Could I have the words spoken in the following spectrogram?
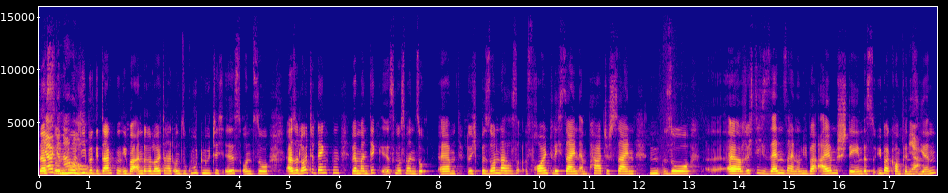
dass Ja, so genau. nur liebe Gedanken über andere Leute hat und so gutmütig ist und so. Also Leute denken, wenn man dick ist, muss man so ähm, durch besonders freundlich sein, empathisch sein, so äh, richtig zen sein und über allem stehen, das so überkompensieren.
